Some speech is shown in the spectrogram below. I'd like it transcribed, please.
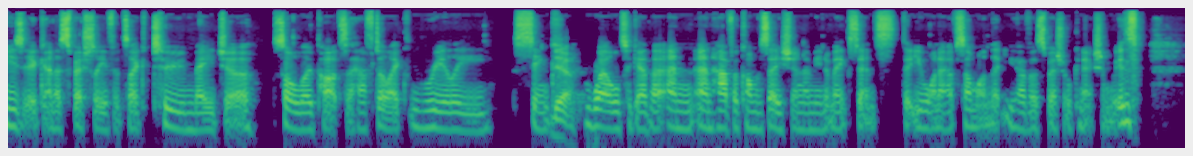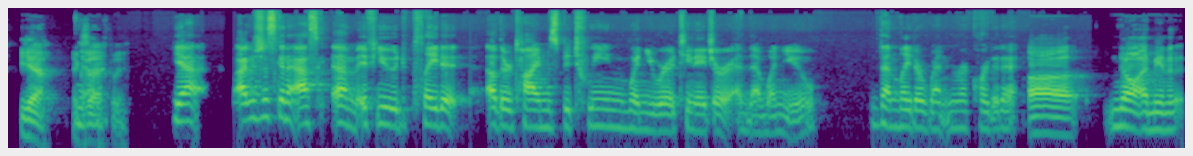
music, and especially if it's like two major solo parts that have to like really sync Yeah. well together and and have a conversation. I mean, it makes sense that you want to have someone that you have a special connection with. Yeah exactly Yeah. I was just going to ask um, if you'd played it other times between when you were a teenager and then when you then later went and recorded it. Uh, no, I mean,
